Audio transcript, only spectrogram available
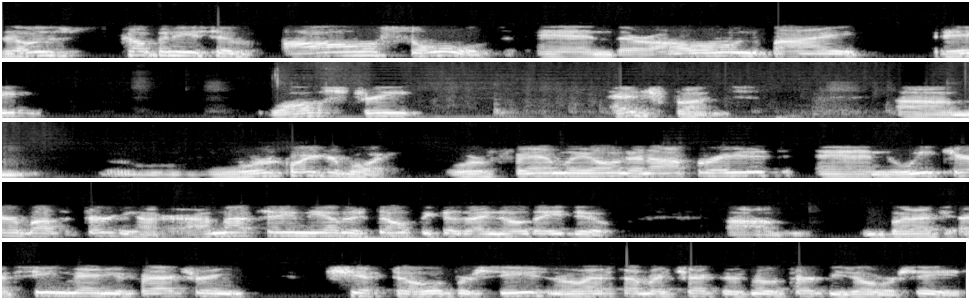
Those companies have all sold, and they're all owned by big Wall Street hedge funds. Um, we're Quaker Boy. We're family owned and operated, and we care about the turkey hunter. I'm not saying the others don't because I know they do. Um, but I've, I've seen manufacturing shift to overseas, and the last time I checked, there's no turkeys overseas.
